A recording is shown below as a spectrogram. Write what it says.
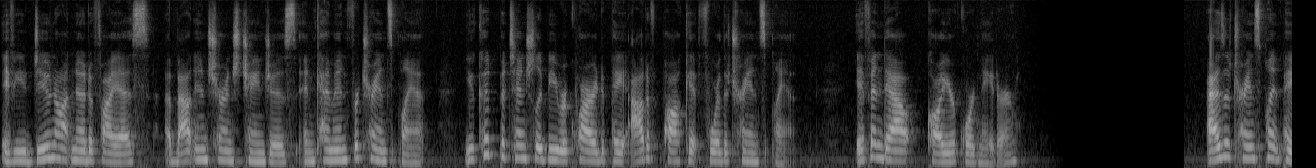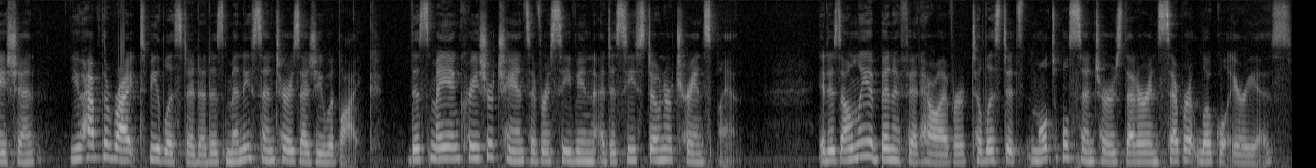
If you do not notify us about insurance changes and come in for transplant, you could potentially be required to pay out of pocket for the transplant. If in doubt, call your coordinator. As a transplant patient, you have the right to be listed at as many centers as you would like. This may increase your chance of receiving a deceased donor transplant. It is only a benefit, however, to list at multiple centers that are in separate local areas.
